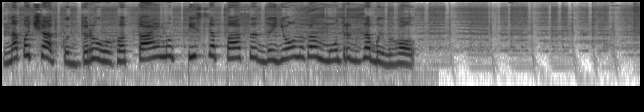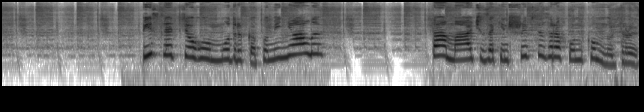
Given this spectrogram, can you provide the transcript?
На початку другого тайму після паси Де Йонга Мудрик забив гол. Після цього Мудрика поміняли, та матч закінчився з рахунком 0-3.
